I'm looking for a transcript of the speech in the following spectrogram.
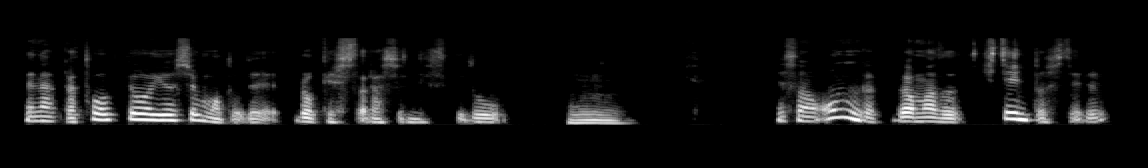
で、なんか東京吉本でロケしたらしいんですけど、うん。で、その音楽がまずきちんとしてる。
